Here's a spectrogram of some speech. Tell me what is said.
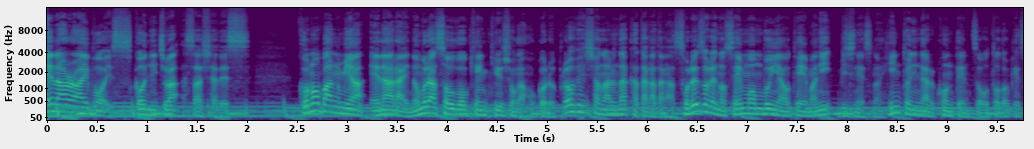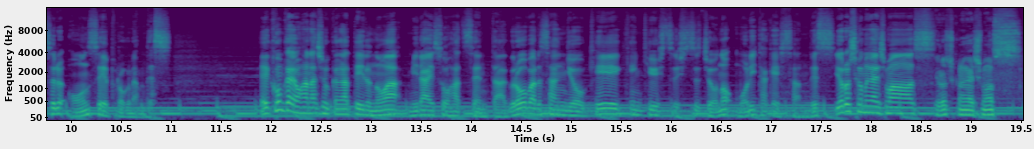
NRI ボイスこんにちはサッシャです。この番組は NRI 野村総合研究所が誇るプロフェッショナルな方々がそれぞれの専門分野をテーマにビジネスのヒントになるコンテンツをお届けする音声プログラムです。え今回お話を伺っているのは未来創発センターグローバル産業経営研究室室長の森武さんです。よろしくお願いします。よろしくお願いします。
